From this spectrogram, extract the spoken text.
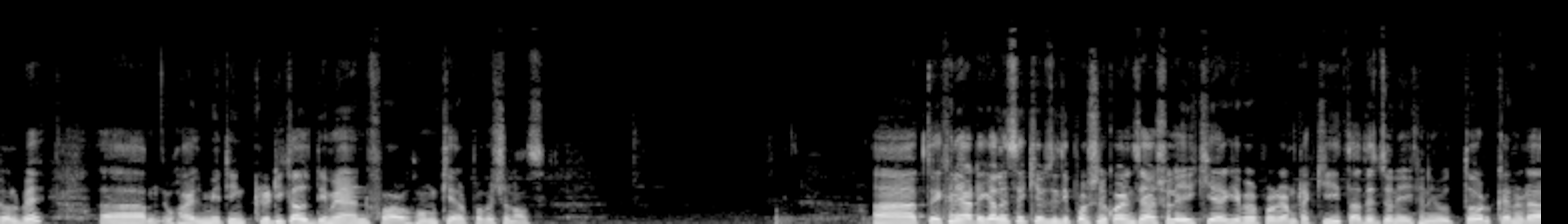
চলবে। While meeting critical demand for home care professionals তো এখানে আর্টিকেলেন্সে কেউ যদি প্রশ্ন করেন যে আসলে এই কেয়ার গিভার প্রোগ্রামটা কী তাদের জন্য এখানে উত্তর Canada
